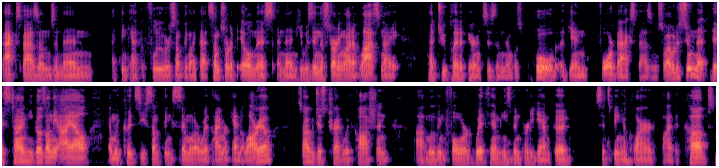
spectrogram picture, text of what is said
back spasms and then I think had the flu or something like that, some sort of illness. And then he was in the starting lineup last night had two plate appearances and then was pulled again for back spasms. So I would assume that this time he goes on the IL and we could see something similar with Jeimer Candelario. So I would just tread with caution uh, moving forward with him. He's been pretty damn good since being acquired by the Cubs.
